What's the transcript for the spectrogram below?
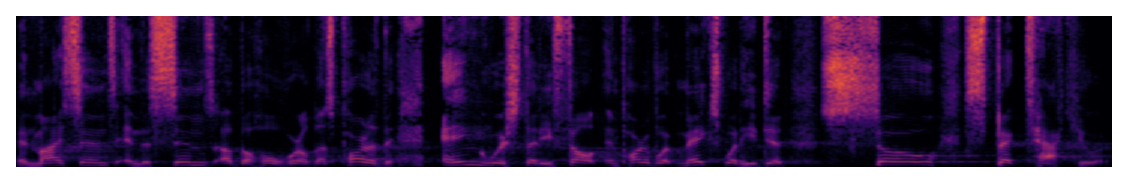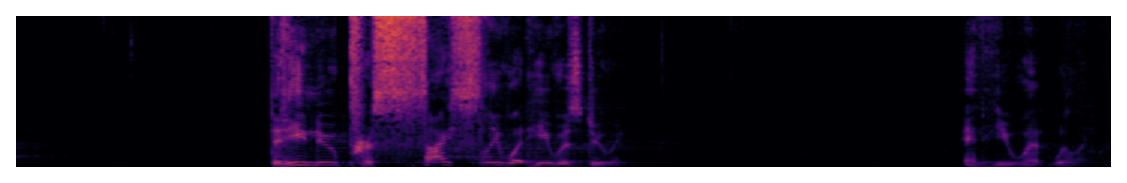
and my sins and the sins of the whole world. That's part of the anguish that he felt and part of what makes what he did so spectacular that he knew precisely what he was doing. And he went willingly.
